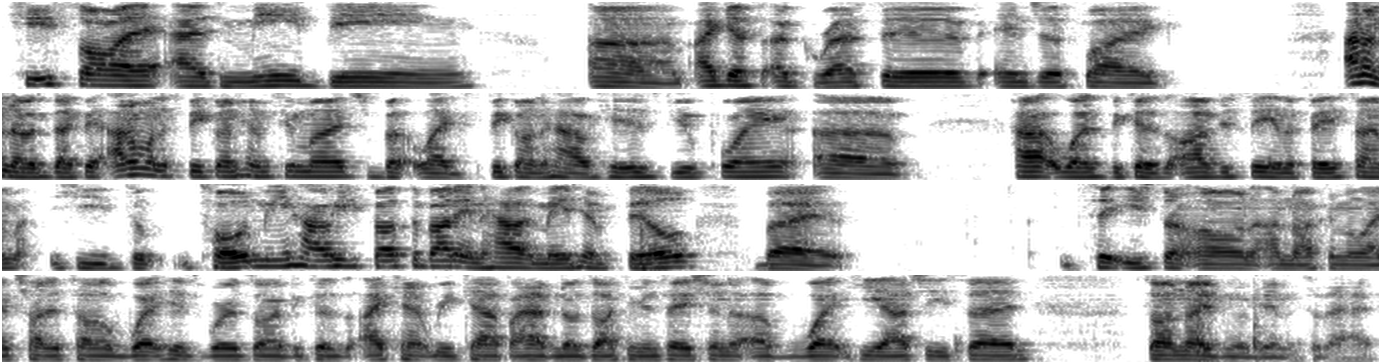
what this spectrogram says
He saw it as me being um I guess aggressive and just like I don't know exactly. I don't want to speak on him too much, but like speak on how his viewpoint of how it was because obviously in the FaceTime he d- told me how he felt about it and how it made him feel, but to each their own. I'm not gonna like try to tell what his words are because I can't recap. I have no documentation of what he actually said, so I'm not even gonna get into that.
